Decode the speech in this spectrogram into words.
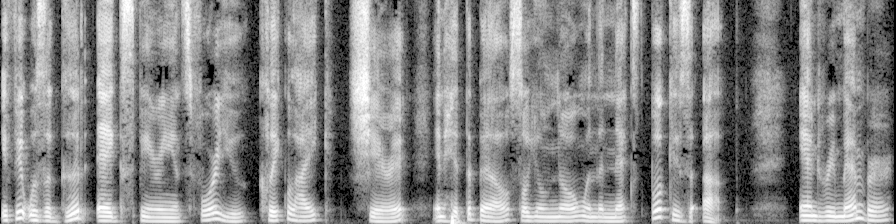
If it was a good experience for you, click like, share it, and hit the bell so you'll know when the next book is up. And remember,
